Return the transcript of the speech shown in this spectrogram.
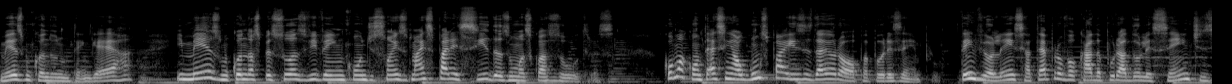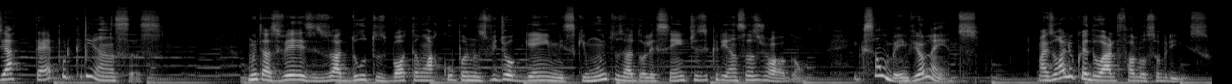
mesmo quando não tem guerra e mesmo quando as pessoas vivem em condições mais parecidas umas com as outras, como acontece em alguns países da Europa, por exemplo. Tem violência até provocada por adolescentes e até por crianças. Muitas vezes os adultos botam a culpa nos videogames que muitos adolescentes e crianças jogam, e que são bem violentos. Mas olha o que o Eduardo falou sobre isso.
